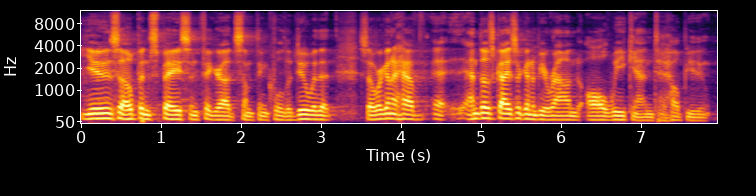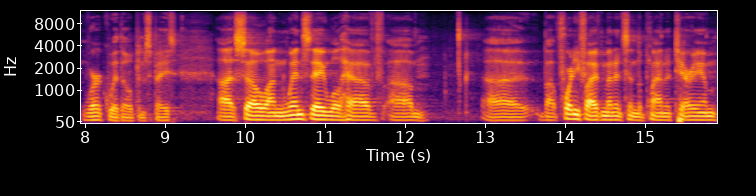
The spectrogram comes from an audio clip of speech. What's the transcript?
use open space and figure out something cool to do with it. So we're going to have, and those guys are going to be around all weekend to help you work with open space. Uh, so on Wednesday, we'll have um, uh, about 45 minutes in the planetarium.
